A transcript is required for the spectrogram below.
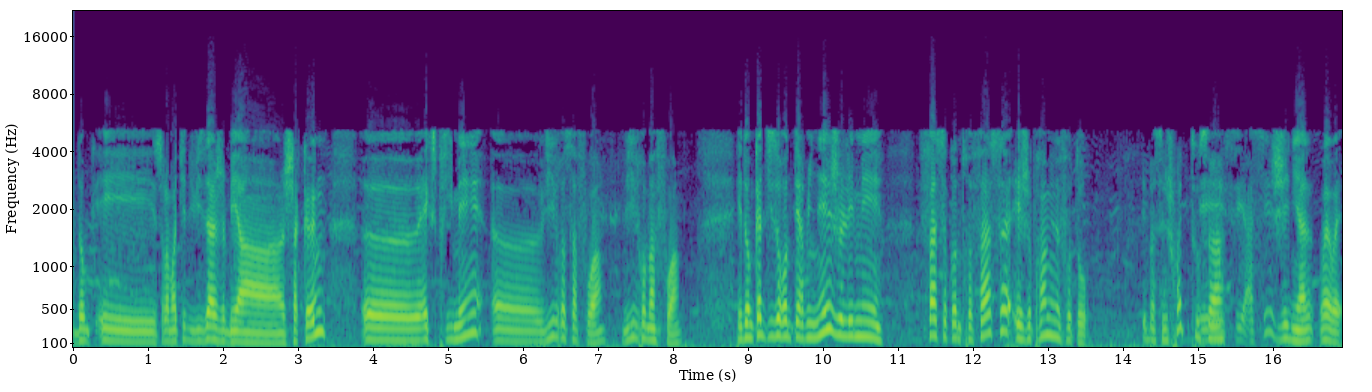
donc et sur la moitié du visage, mais à chacun, euh, exprimer, vivre sa foi, vivre ma foi. Et donc quand ils auront terminé, je les mets face contre face et je prends une photo. Eh ben c'est chouette tout Et ça. C'est assez génial, ouais ouais.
